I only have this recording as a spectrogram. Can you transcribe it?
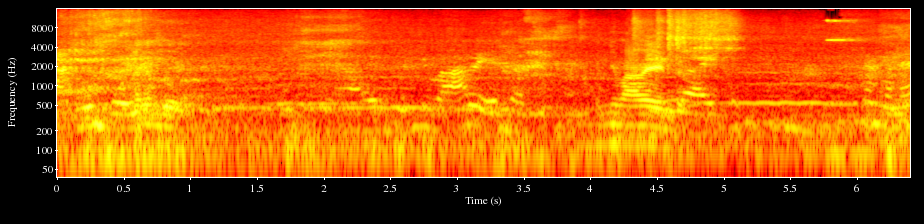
അതും പോയി. കുഞ്ഞു അങ്ങനെ.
